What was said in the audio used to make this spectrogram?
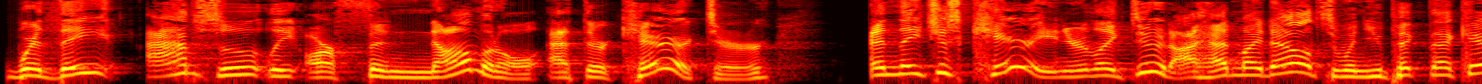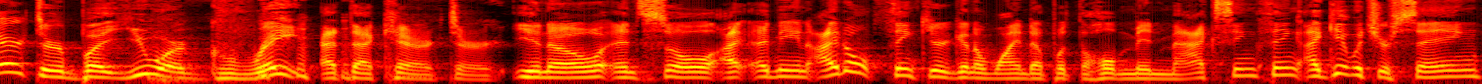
where they absolutely are phenomenal at their character and they just carry. And you're like dude i had my doubts when you picked that character but you are great at that character you know? And so i, I mean i don't think you're going to wind up with the whole min-maxing thing. I get what you're saying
